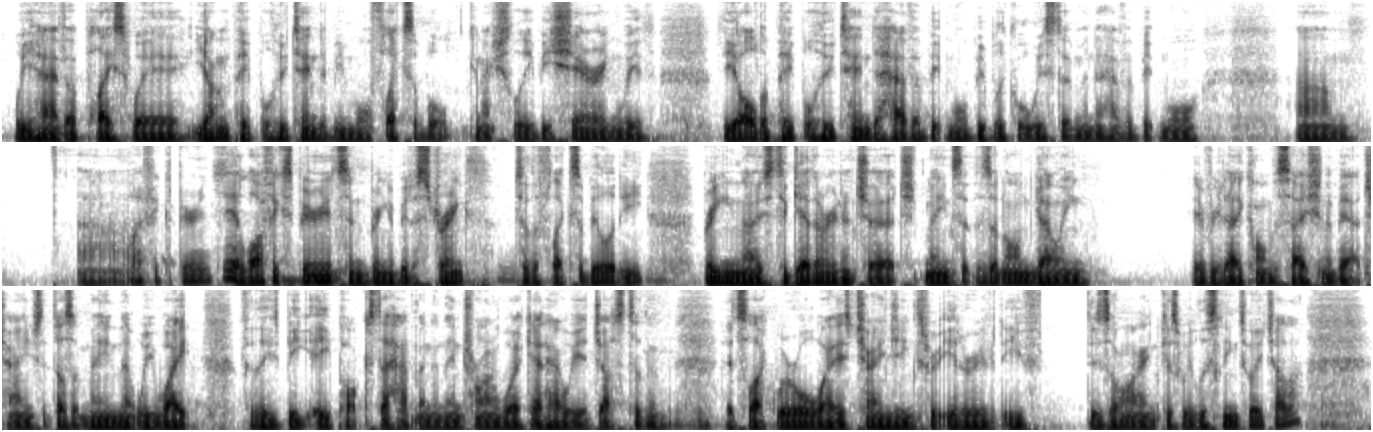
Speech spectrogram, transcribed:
we have a place where young people who tend to be more flexible can actually be sharing with the older people who tend to have a bit more biblical wisdom and have a bit more um, uh, Life experience? yeah, life experience and bring a bit of strength to the flexibility. Bringing those together in a church means that there's an ongoing, everyday conversation about change. It doesn't mean that we wait for these big epochs to happen and then try and work out how we adjust to them. Mhm. It's like we're always changing through iterative design because we're listening to each other.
